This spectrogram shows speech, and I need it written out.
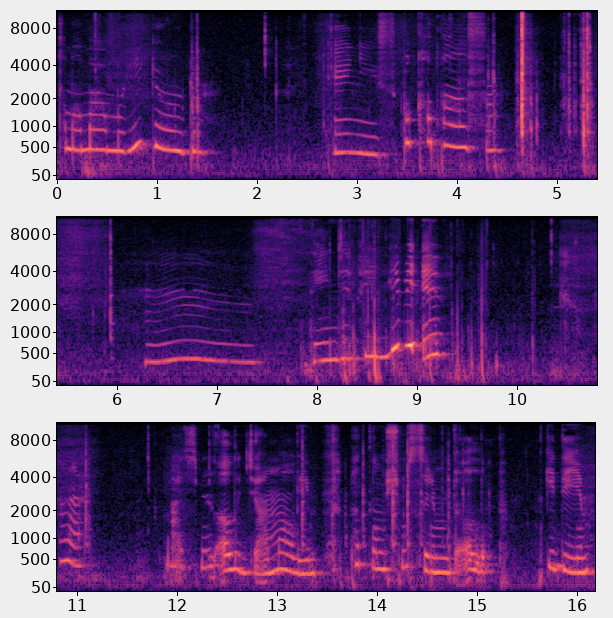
tamam ben burayı gördüm. En iyisi bu kapansın. Hmm, zencefilli bir ev. Heh. Ben şimdi alacağımı alayım. Patlamış mısırımı da alıp gideyim.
